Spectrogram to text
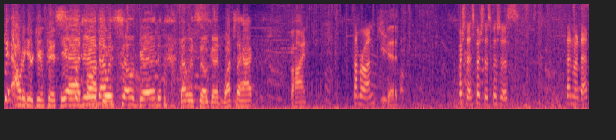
Get out of here, Doomfist. Yeah, dude, Oh, that was so good. That was so good. Watch the hack. Behind. It's number one. She dead. Push this, push this, push this. Then one dead.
